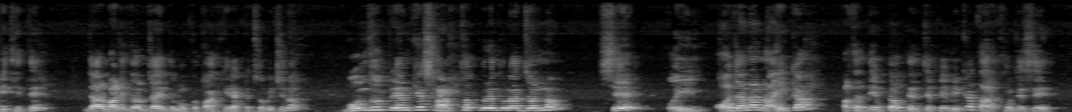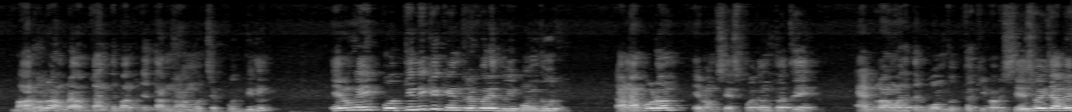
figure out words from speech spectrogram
বিথিতে যার বাড়ি দরজায় দুমুখ পাখির একটা ছবি ছিল। বন্ধুর প্রেমকে সার্থক করে তোলার জন্য সে ওই অজানা নায়িকা, অর্থাৎ দেবদত্তের যে প্রেমিকা, তার খোঁজে সে বার হলো। আমরা জানতে পারব যে তার নাম হচ্ছে পদ্মিনী। এবং এই পদ্মিনীকে কেন্দ্র করে দুই বন্ধুর টানাপোড়ন এবং শেষ পর্যন্ত যে একলো আমাদের বন্ধুত্ব কীভাবে শেষ হয়ে যাবে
